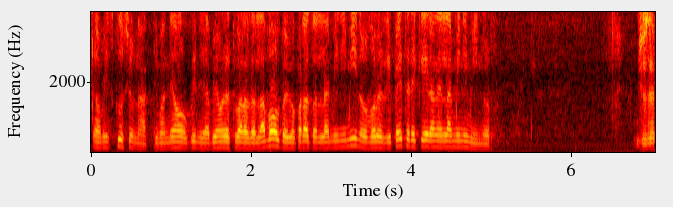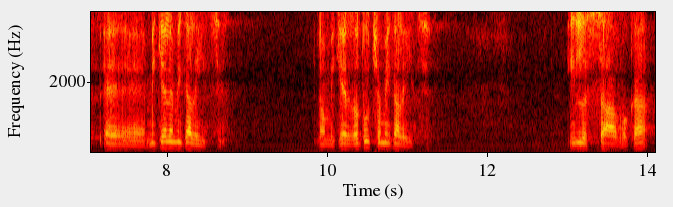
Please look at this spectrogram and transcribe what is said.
No, mi scusi un attimo, andiamo, quindi abbiamo detto parlato della Volvo, abbiamo parlato della Mini Minor, vuole ripetere che era nella Mini Minor? Giuseppe, eh, Michele Michalizzi, no Michele Totuccio Michalizzi, il Savoca,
